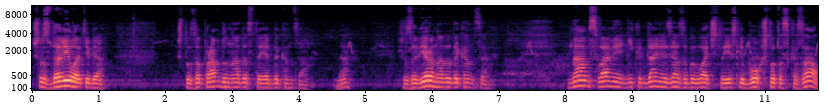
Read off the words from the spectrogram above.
что сдавило тебя, что за правду надо стоять до конца, да? Что за веру надо до конца. Нам с вами никогда нельзя забывать, что если Бог что-то сказал,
